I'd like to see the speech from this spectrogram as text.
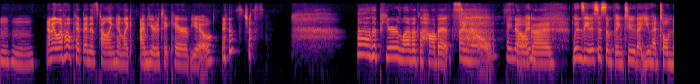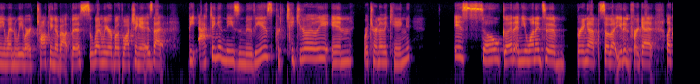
Mm-hmm. And I love how Pippin is telling him, like, I'm here to take care of you. It's just ah, the pure love of the hobbits. I know. I know. So and good. Lindsay, this is something too that you had told me when we were talking about this, when we were both watching it, is that the acting in these movies, particularly in Return of the King, is so good. And you wanted to bring up so that you didn't forget, like,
